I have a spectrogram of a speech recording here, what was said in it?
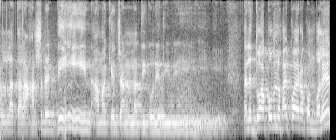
আল্লাহ তালা হাসরের দিন আমাকে জান্নাতি করে দিবে। তাহলে দোয়া কবুল হয় কয় রকম বলেন?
